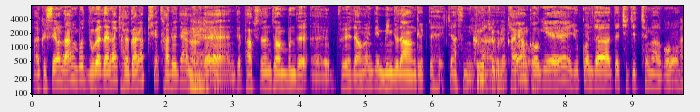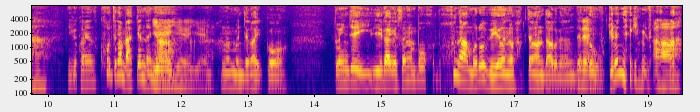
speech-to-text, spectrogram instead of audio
아, 글쎄요, 나는 뭐 누가 되나 결과는 크게 다르지 않는데, 네. 근데 박수선 전 분대, 부회장은 이제 민주당 기록자 했지 않습니까? 그렇죠, 그렇죠. 과연 거기에 유권자들 지지층하고 아. 이게 과연 코드가 맞겠느냐 예, 예, 예. 하는 문제가 있고, 또 이제 일각에서는 뭐 호남으로 외연을 확장한다 그러는데 네. 그 웃기는 얘기입니다. 아.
